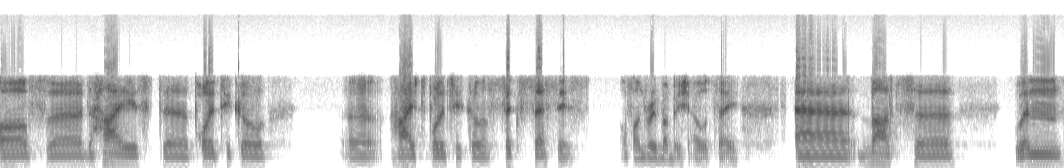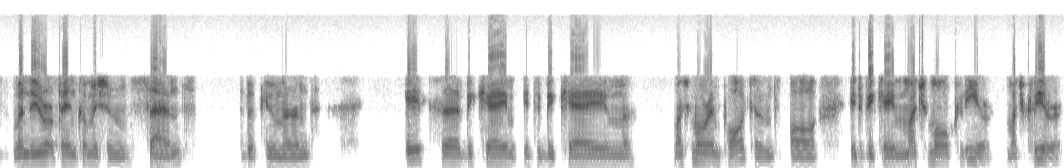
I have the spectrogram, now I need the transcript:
of uh, the highest uh, political uh, highest political successes of Andrej Babiš, I would say. But when when the European Commission sent the document, it became it became much more important, or it became much more clear, much clearer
